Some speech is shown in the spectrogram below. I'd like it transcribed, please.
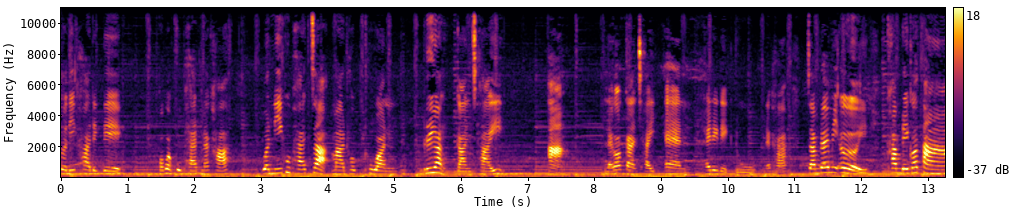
สวัสดีค่ะเด็กๆ พบกับครูแพทนะคะ วันนี้ครูแพทจะมาทบทวนเรื่องการใช้อะแล้วก็การใช้แอนให้เด็กๆดูนะคะจำได้ไหมเอ่ยคำใดก็ตาม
